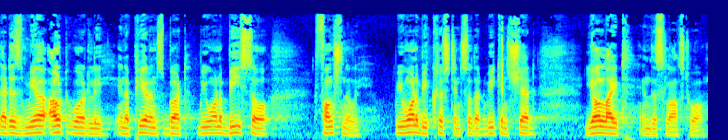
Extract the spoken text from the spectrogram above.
that is mere outwardly in appearance, but we want to be so functionally. We want to be Christians so that we can shed your light in this lost world.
